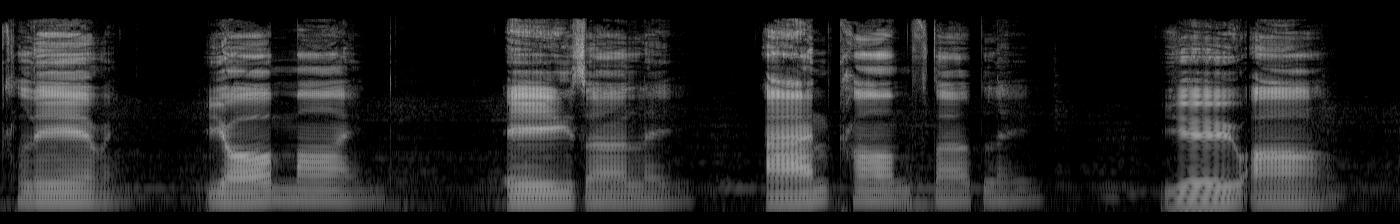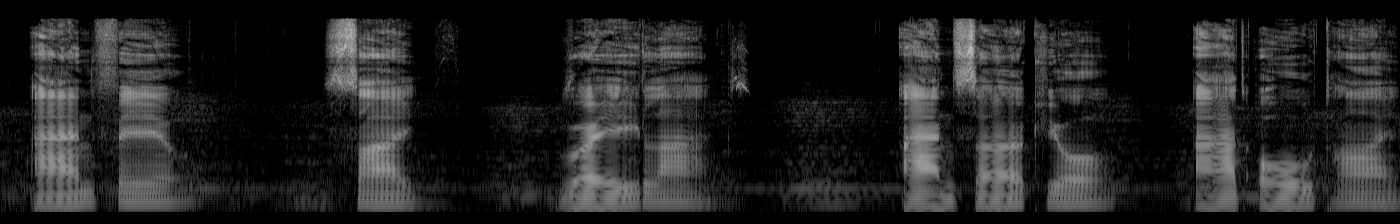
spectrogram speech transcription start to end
clearing your mind easily and comfortably. You are and feel safe, relaxed, and secure at all times.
